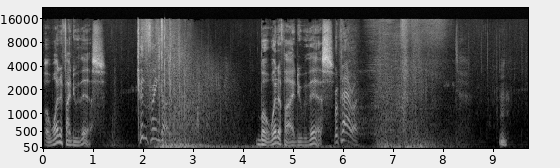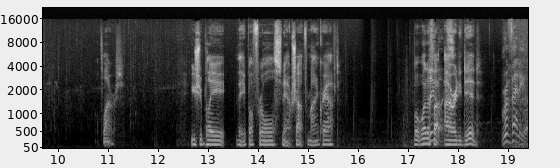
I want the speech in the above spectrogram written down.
But what if I do this? Confringo. But what if I do this? Reparo. Flowers. You should play the April Fool snapshot for Minecraft. But what if I, I already did? Revelio.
